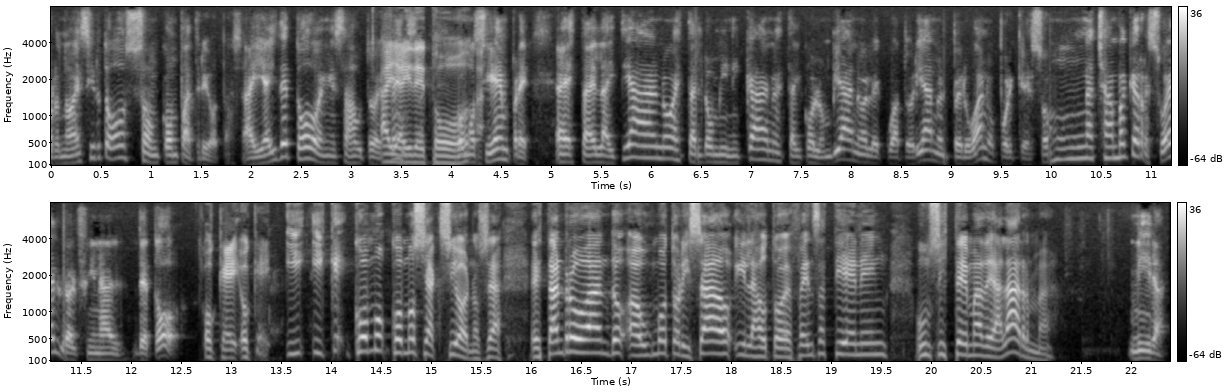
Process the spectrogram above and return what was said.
por no decir todos, son compatriotas. Ahí hay de todo en esas autodefensas. Ahí hay de todo. Como siempre, está el haitiano, está el dominicano, está el colombiano, el ecuatoriano, el peruano, porque eso es una chamba que resuelve al final de todo. Ok, ok. ¿Y, y qué, cómo, cómo se acciona? O sea, están robando a un motorizado y las autodefensas tienen un sistema de alarma. Mira,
